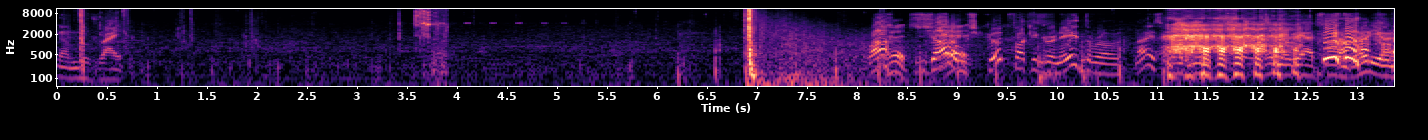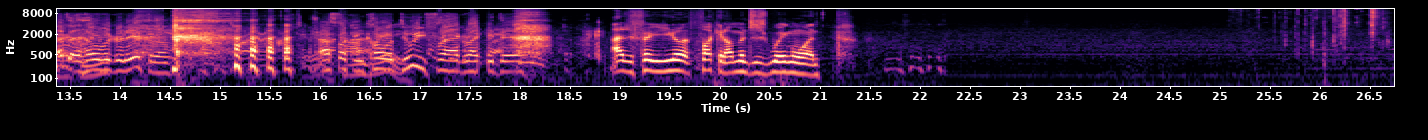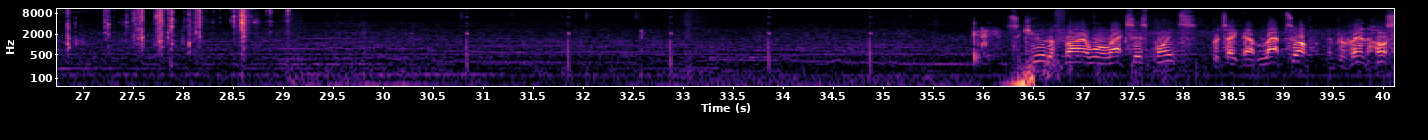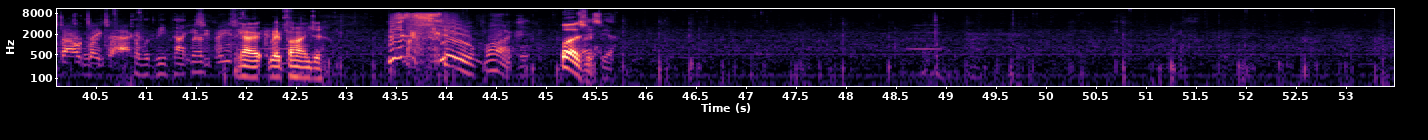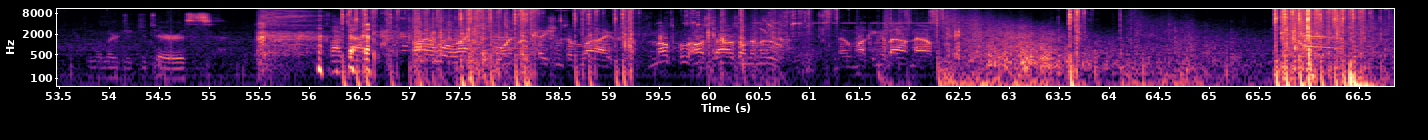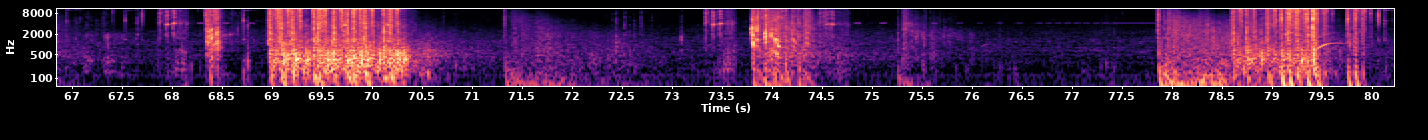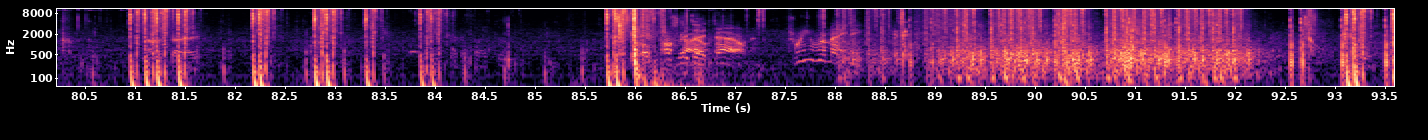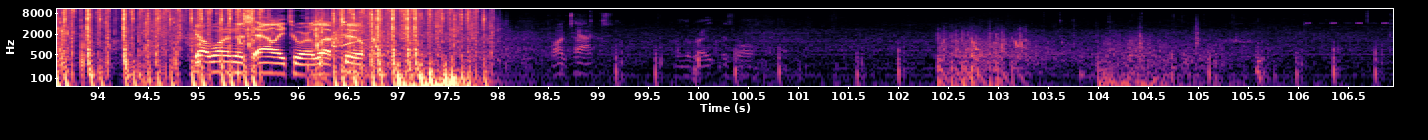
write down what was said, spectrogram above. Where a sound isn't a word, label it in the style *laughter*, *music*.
Watch, he's gonna move right. Wow, Good you got him. Good fucking grenade throw. Nice. *laughs* I didn't know we had final video in That's a hell of a grenade throw. That's fucking Call of Duty frag right there. I just figured, you know what, fuck it, I'm gonna just wing one. Secure the firewall access points, protect that laptop, and prevent hostile data hack. Come with me, Pac-Man. Easy peasy. Alright, right behind you. Ew, fuck. Was Nice, yeah. I'm allergic to terrorists. Contact. *laughs* Firewall access point locations are live. Multiple hostiles on the move. No mucking about now. That's alright. Hostile side. down. Three remaining. Got one in this alley to our left, too. Contact. On the right as well.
